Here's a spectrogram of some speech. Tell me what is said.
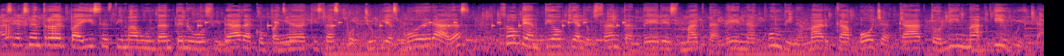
Hacia el centro del país se estima abundante nubosidad acompañada quizás por lluvias moderadas sobre Antioquia, Los Santanderes, Magdalena, Cundinamarca, Boyacá, Tolima y Huila.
